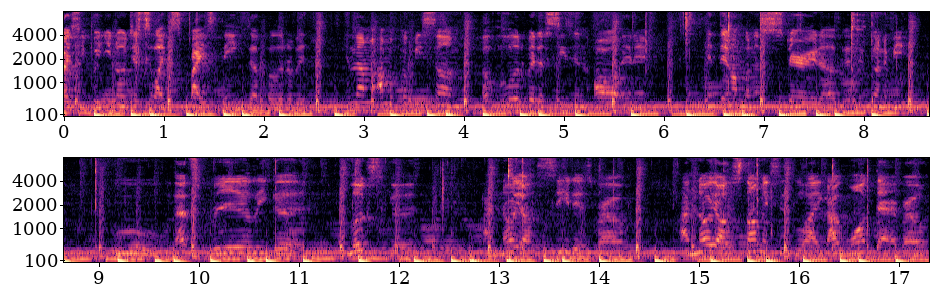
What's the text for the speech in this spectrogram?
Spicy, but you know, just to like spice things up a little bit. And I'm, I'm gonna put me some a little bit of Season-All in it, and then I'm gonna stir it up. This is gonna be, ooh, that's really good. Looks good. I know y'all see see this, bro. I know y'all stomachs is like, I want that, bro.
